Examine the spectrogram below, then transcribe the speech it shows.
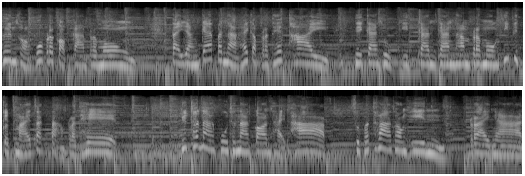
ขึ้นของผู้ประกอบการประมง แต่ยังแก้ปัญหาให้กับประเทศไทย ในการถูกกีดกันการทำประมงที่ผิดกฎหมายจากต่างประเทศ ยุทธนาภูธนากรถ่ายภาพ สุภัทราทองอิน รายงาน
